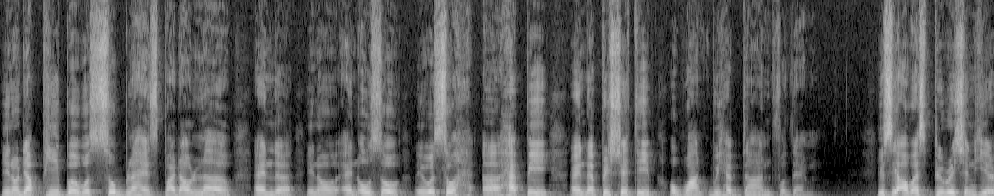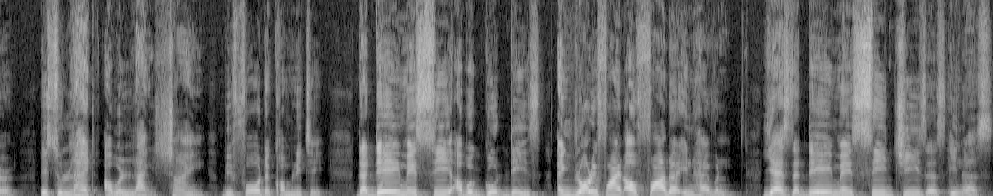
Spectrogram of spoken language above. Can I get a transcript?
You know, their people were so blessed by our love, and uh, you know, and also it was so uh, happy and appreciative of what we have done for them. You see, our aspiration here is to let our light shine before the community, that they may see our good deeds and glorify our Father in heaven. Yes, that they may see Jesus in us.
